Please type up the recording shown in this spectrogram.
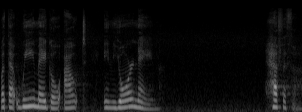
but that we may go out in your name. Hephatha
